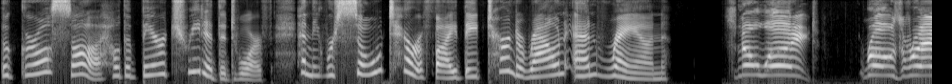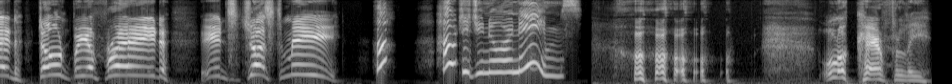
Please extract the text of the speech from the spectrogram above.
The girls saw how the bear treated the dwarf, and they were so terrified they turned around and ran. Snow White! Rose Red! Don't be afraid! It's just me! How did you know our names? Look carefully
